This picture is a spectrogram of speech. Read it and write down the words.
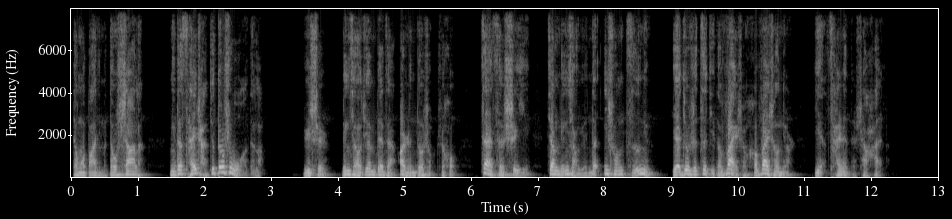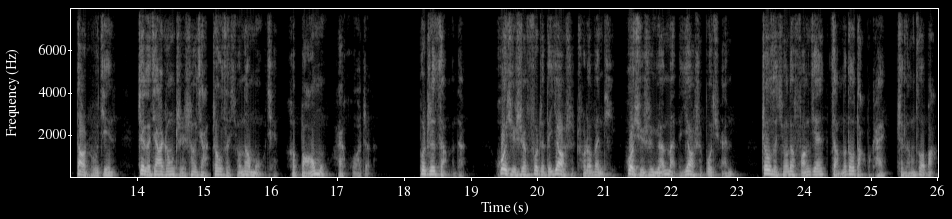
等我把你们都杀了，你的财产就都是我的了。于是，林小娟便在二人得手之后，再次示意将林小云的一双子女，也就是自己的外甥和外甥女儿，也残忍地杀害了。到如今。这个家中只剩下周子雄的母亲和保姆还活着了，不知怎么的，或许是复制的钥匙出了问题，或许是原版的钥匙不全，周子雄的房间怎么都打不开，只能作罢。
